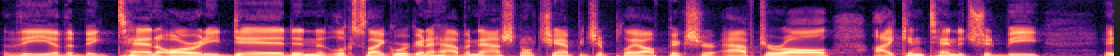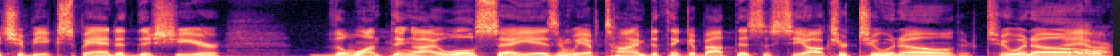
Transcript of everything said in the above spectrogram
the uh, the Big Ten already did, and it looks like we're going to have a national championship playoff picture. After all, I contend it should be it should be expanded this year. The one thing I will say is, and we have time to think about this: the Seahawks are two and zero. They're two and zero. They are.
